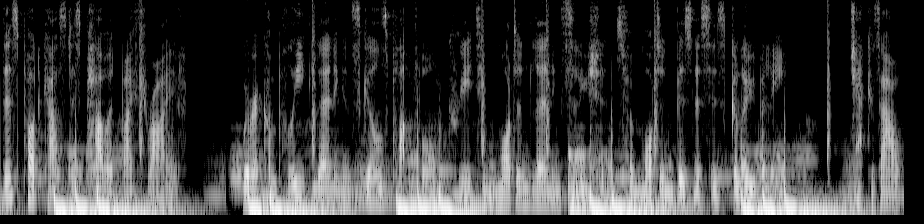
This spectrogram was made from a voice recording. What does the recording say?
This podcast is powered by Thrive. We're a complete learning and skills platform creating modern learning solutions for modern businesses globally. Check us out.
